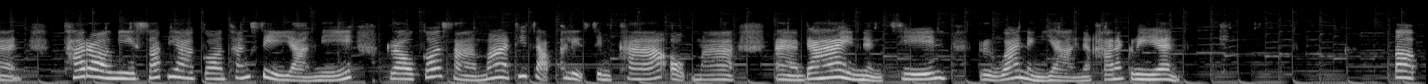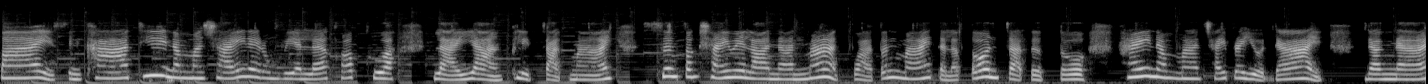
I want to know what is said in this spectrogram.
าร ถ้าเรามีทรัพยากรทั้ง 4 อย่างนี้ เราก็สามารถที่จะผลิตสินค้าออกมาได้ 1 ชิ้น หรือว่า 1 อย่างนะคะนักเรียน ต่อไปสินค้าที่นำมาใช้ในโรงเรียนและครอบครัวหลายอย่างผลิตจากไม้ ซึ่งต้องใช้เวลานานมากกว่าต้นไม้แต่ละต้นจะเติบโต ให้นำมาใช้ประโยชน์ได้ ดังนั้น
